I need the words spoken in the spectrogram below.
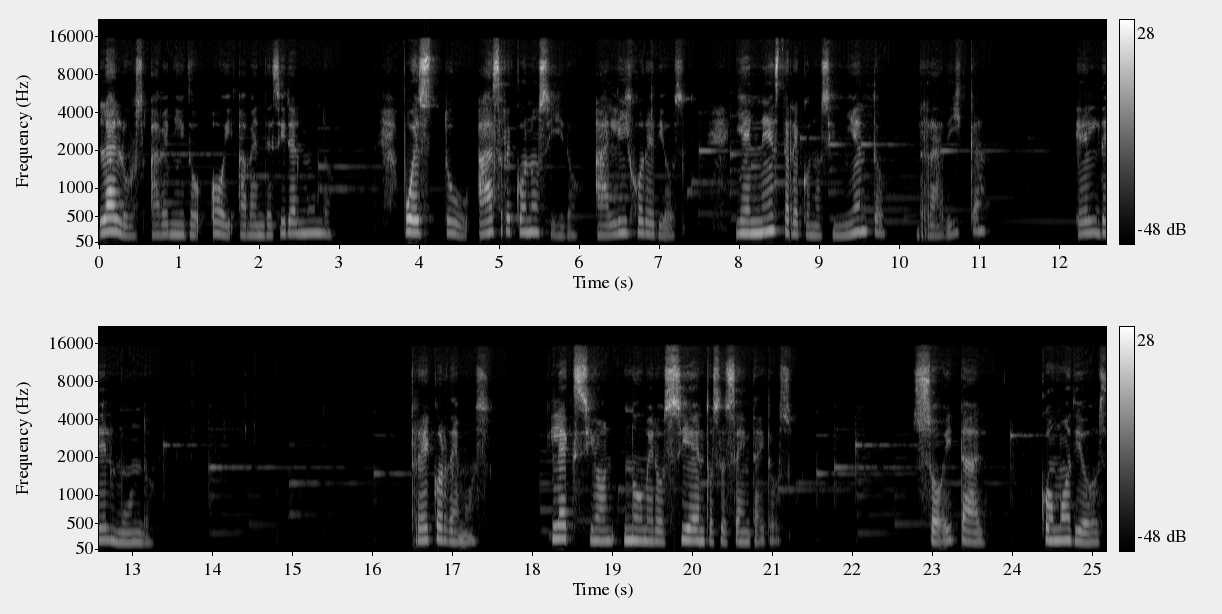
La luz ha venido hoy a bendecir el mundo, pues tú has reconocido al Hijo de Dios y en este reconocimiento radica el del mundo. Recordemos, lección número 162. Soy tal como Dios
